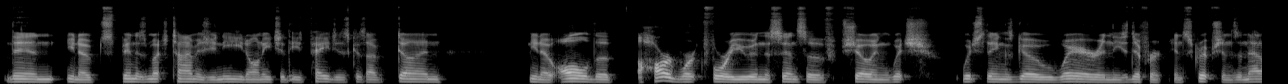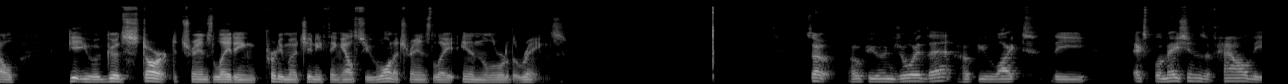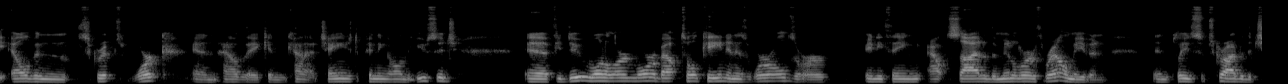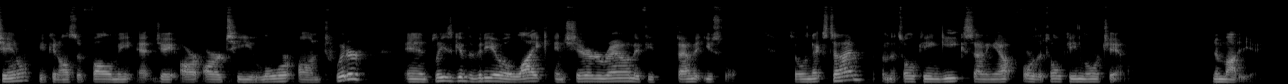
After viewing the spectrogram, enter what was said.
then, you know, spend as much time as you need on each of these pages because I've done, you know, all the hard work for you in the sense of showing which which things go where in these different inscriptions, and that'll get you a good start to translating pretty much anything else you want to translate in the Lord of the Rings. So, hope you enjoyed that. Hope you liked the explanations of how the Elven scripts work and how they can kind of change depending on the usage. If you do want to learn more about Tolkien and his worlds or anything outside of the Middle Earth realm, even, then please subscribe to the channel. You can also follow me at JRRT Lore on Twitter. And please give the video a like and share it around if you found it useful. Until next time, I'm the Tolkien Geek signing out for the Tolkien Lore channel. Namaste.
